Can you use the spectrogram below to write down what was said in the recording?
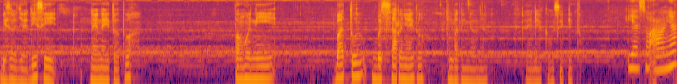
Bisa jadi si nenek itu tuh penghuni batu besarnya itu tempat tinggalnya. Kayak dia keusik gitu. Iya soalnya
